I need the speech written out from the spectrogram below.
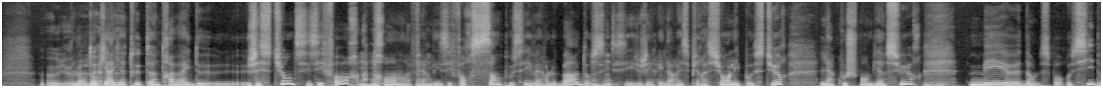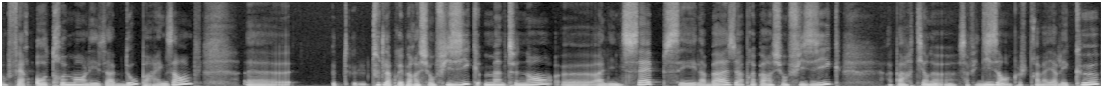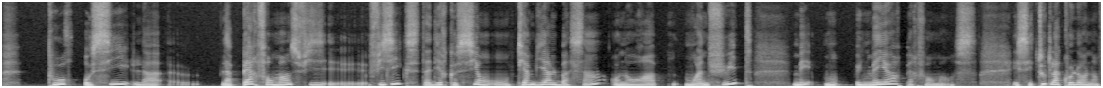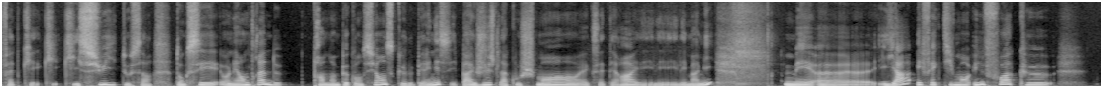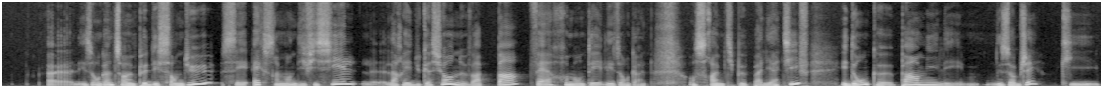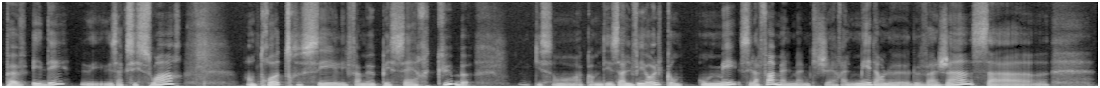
euh, Alors, donc, il y, a tout un travail de gestion de ces efforts, mhm. apprendre à faire mhm. les efforts sans pousser vers le bas. Donc, mhm. c'est gérer la respiration, les postures, l'accouchement, bien sûr, mais euh, dans le sport aussi, donc faire autrement les abdos, par exemple. Euh, toute la préparation physique, maintenant, à l'INSEP, c'est la base de la préparation physique. À partir de. Ça fait dix ans que je travaille avec eux, pour aussi la la performance physique, c'est-à-dire que si on, tient bien le bassin, on aura moins de fuite, mais une meilleure performance. Et c'est toute la colonne en fait qui, suit tout ça. Donc c'est, on est en train de prendre un peu conscience que le périnée c'est pas juste l'accouchement, etc. et les, mamies, mais euh, il y a effectivement une fois que les organes sont un peu descendus, c'est extrêmement difficile. La rééducation ne va pas faire remonter les organes. On sera un petit peu palliatif. Et donc, euh, parmi les, objets qui peuvent aider, les, accessoires, entre autres, c'est les fameux PCR cubes, qui sont comme des alvéoles qu'on met, c'est la femme elle-même qui gère, elle met dans le, le vagin, ça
